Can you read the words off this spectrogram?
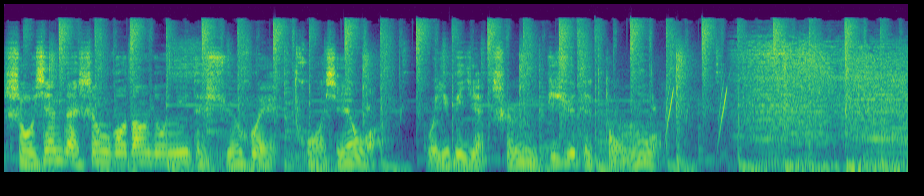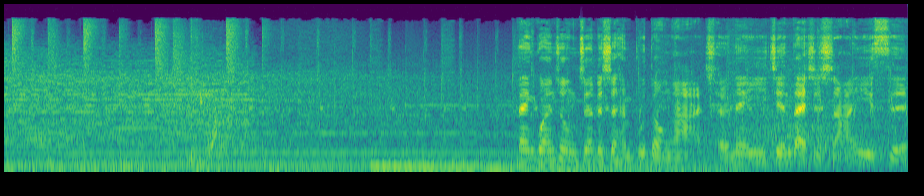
首先在生活当中，你得学会妥协我，我一个眼神，你必须得懂我。但观众真的是很不懂啊，扯内衣肩带是啥意思？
